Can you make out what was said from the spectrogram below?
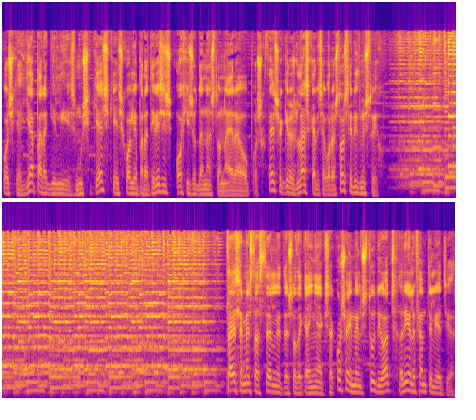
211-200-8200 για παραγγελίες μουσικές και σχόλια παρατηρήσεις, όχι ζωντανά στον αέρα όπως χθες. Ο κύριος Λάσκαρης Αγοραστός στη ρύθμιση του ήχου. Τα SMS τα στέλνετε στο 19600, email studio at realfm.gr.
